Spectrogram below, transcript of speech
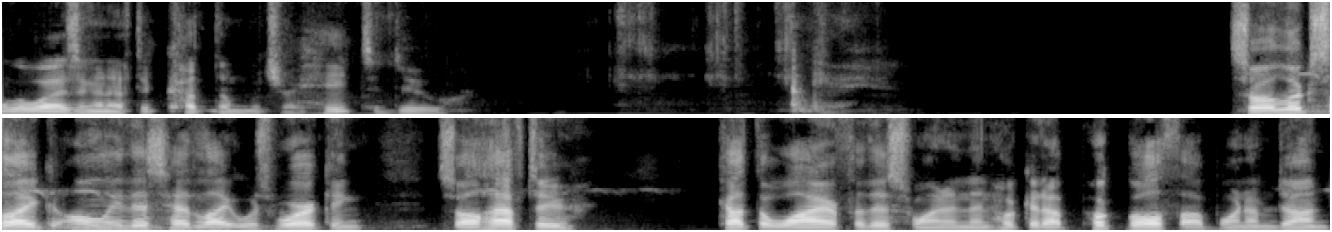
Otherwise, I'm going to have to cut them, which I hate to do. Okay. So it looks like only this headlight was working. So I'll have to cut the wire for this one and then hook it up, hook both up when I'm done.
